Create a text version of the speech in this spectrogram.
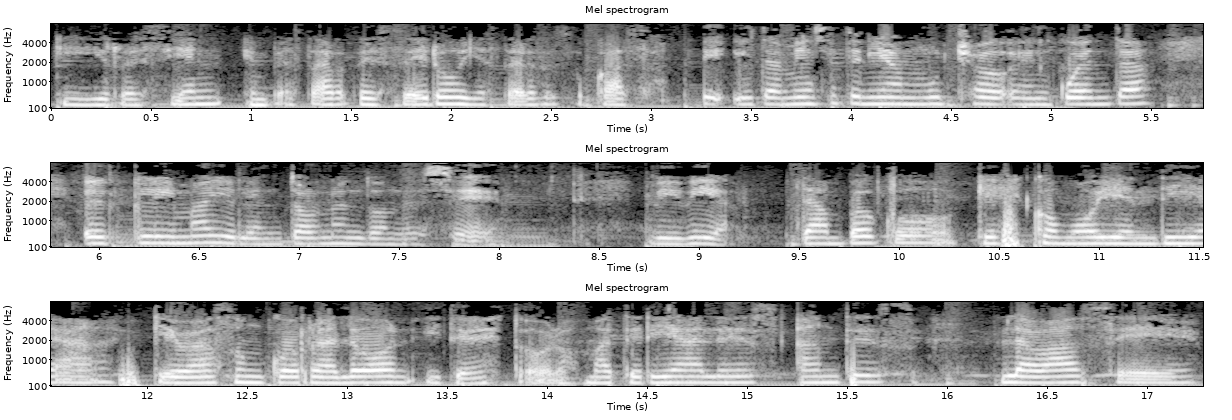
y recién empezar de cero y hacerse su casa. Y, también se tenía mucho en cuenta el clima y el entorno en donde se vivía. Tampoco que es como hoy en día que vas a un corralón y tenés todos los materiales. Antes la base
